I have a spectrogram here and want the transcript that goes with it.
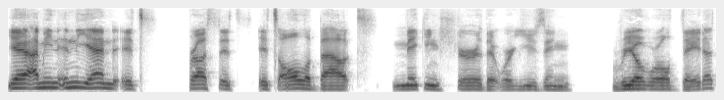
Yeah i mean in the end it's for us it's it's all about making sure that we're using real world data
